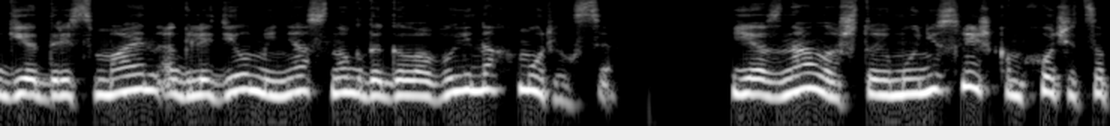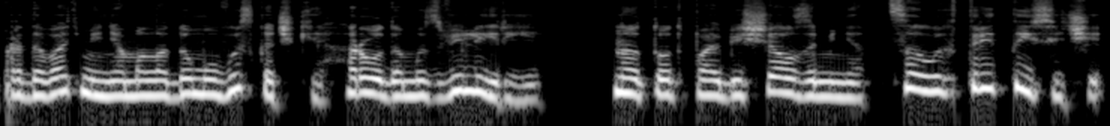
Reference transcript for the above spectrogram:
Гедрис Майн оглядел меня с ног до головы и нахмурился. Я знала, что ему не слишком хочется продавать меня молодому выскочке, родом из Велирии, но тот пообещал за меня целых три тысячи.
